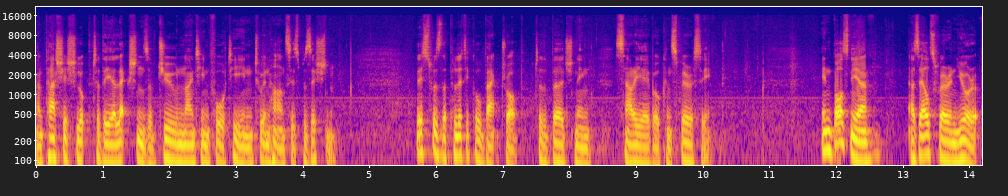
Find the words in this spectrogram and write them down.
and Pashic looked to the elections of June 1914 to enhance his position. This was the political backdrop to the burgeoning Sarajevo conspiracy. In Bosnia, as elsewhere in Europe,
